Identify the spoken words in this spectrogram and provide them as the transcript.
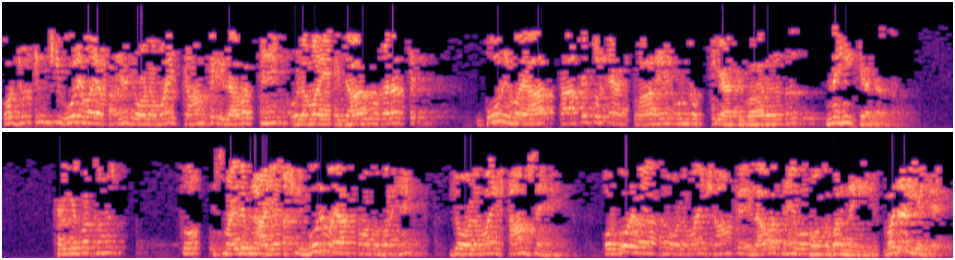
اور جو ان کی وہ روایات ہیں جو علماء شام کے علاوہ ہیں، علماء اعجاز وغیرہ سے، وہ روایات طاقت الاعتبار ہیں، ان کا کوئی اعتبار نہیں کیا جاتا۔ یہ بات سمجھ۔ تو اسماعیل ابن عیاش کی وہ روایات معتبر ہیں جو علماء شام سے ہیں۔ اور وہ روایات جو علماء شام کے علاوہ سے ہیں، وہ معتبر نہیں ہے وجہ یہ ہے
